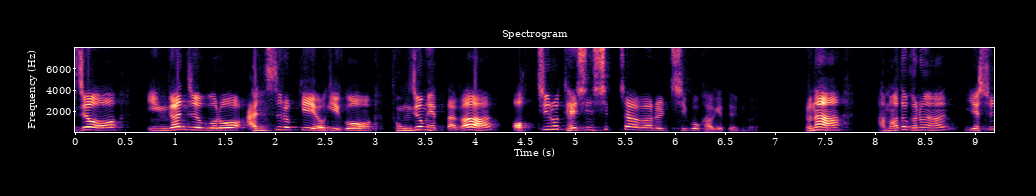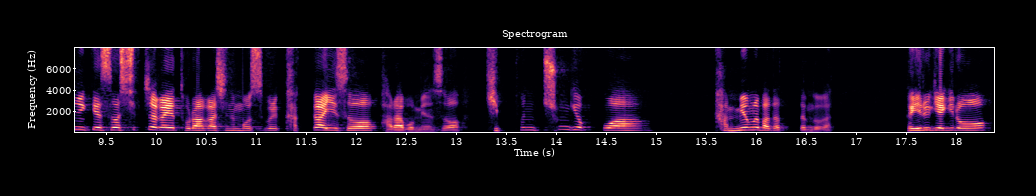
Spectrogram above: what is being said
그저 인간적으로 안쓰럽게 여기고 동정했다가 억지로 대신 십자가를 지고 가게 된 거예요. 그러나 아마도 그는 예수님께서 십자가에 돌아가시는 모습을 가까이서 바라보면서 깊은 충격과 감명을 받았던 것 같아요. 그 일을 계기로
